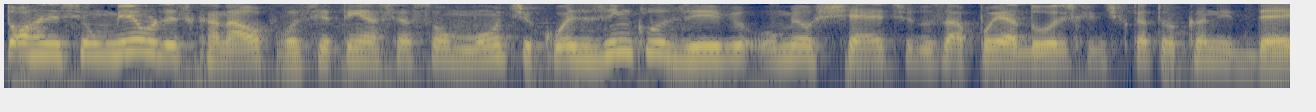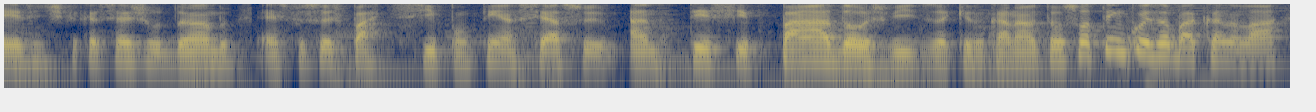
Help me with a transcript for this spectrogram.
Torne-se um membro desse canal. Você tem acesso a um monte de coisas, inclusive o meu chat dos apoiadores, que a gente fica trocando ideias, a gente fica se ajudando. As pessoas participam, têm acesso antecipado aos vídeos aqui do canal. Então só tem coisa bacana lá.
